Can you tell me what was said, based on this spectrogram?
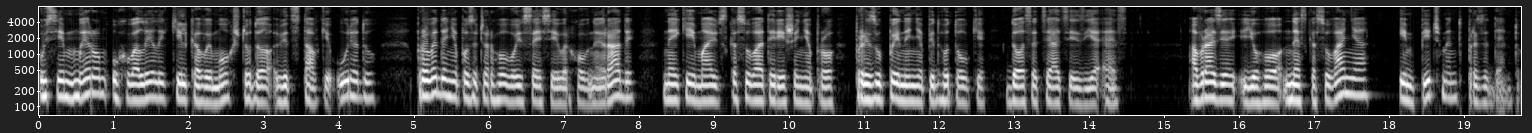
усім миром ухвалили кілька вимог щодо відставки уряду, проведення позачергової сесії Верховної Ради, на якій мають скасувати рішення про призупинення підготовки до асоціації з ЄС, а в разі його нескасування імпічмент президенту.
